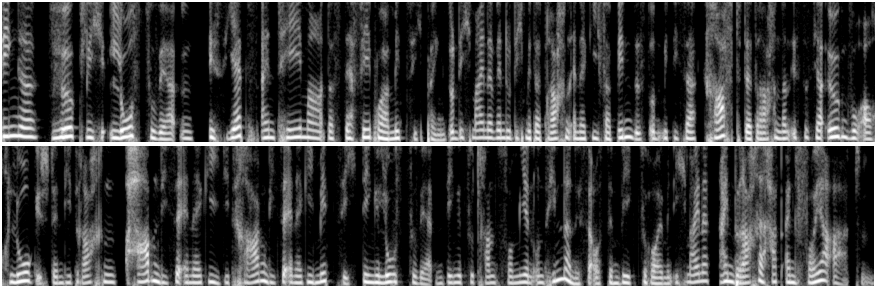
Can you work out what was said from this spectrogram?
Dinge wirklich loszuwerden, ist jetzt ein Thema, das der Februar mit sich bringt. Und ich meine, wenn du dich mit der Drachenenergie verbindest und mit dieser Kraft der Drachen, dann ist es ja irgendwo auch logisch, denn die Drachen haben diese Energie, die tragen diese Energie mit sich, Dinge loszuwerden, Dinge zu transformieren und Hindernisse aus dem Weg zu räumen. Ich meine, ein Drache hat einen Feueratem.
